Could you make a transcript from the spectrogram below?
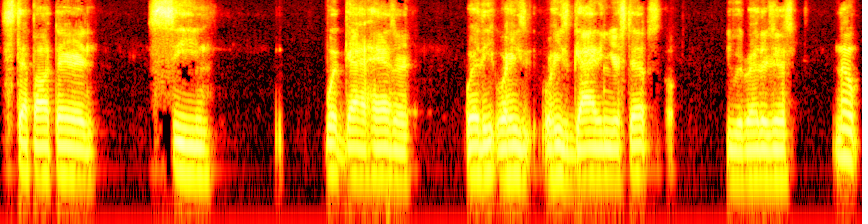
step out there and see what God has or where the where he's where he's guiding your steps. You would rather just nope.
